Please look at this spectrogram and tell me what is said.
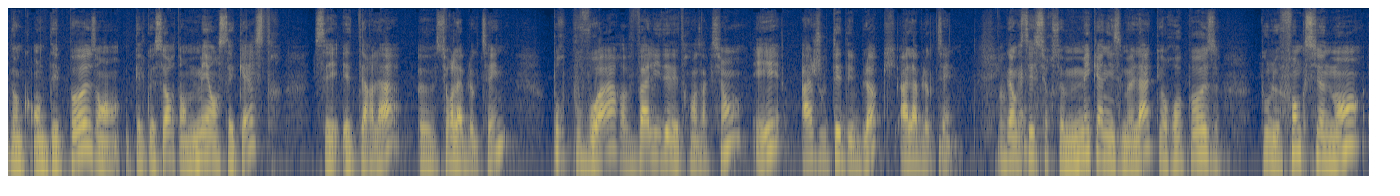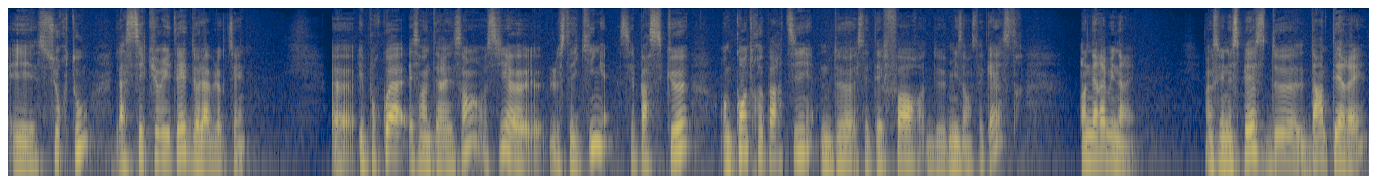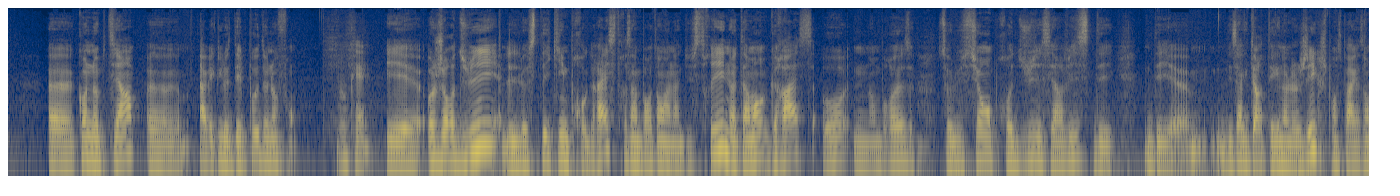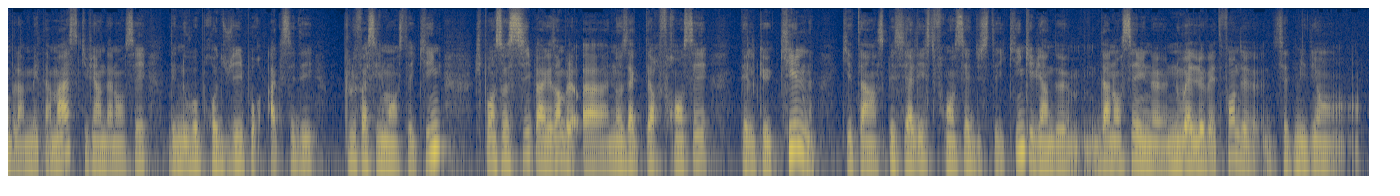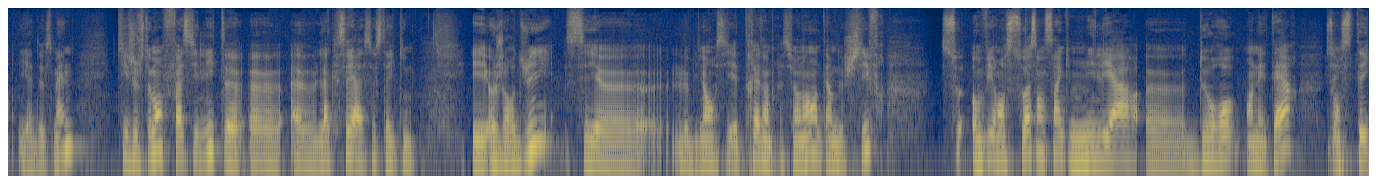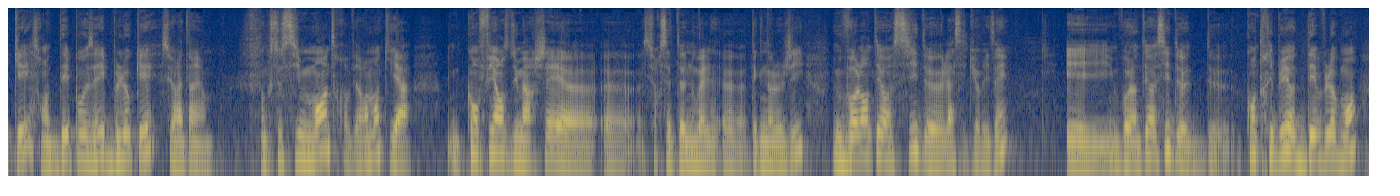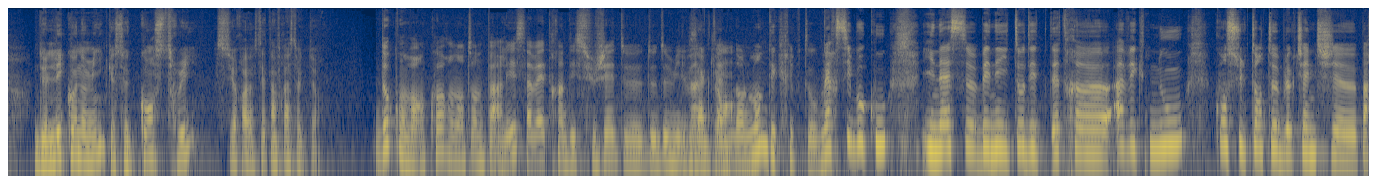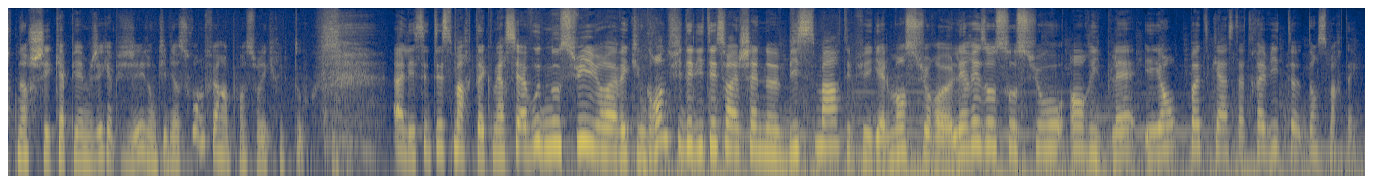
donc, on dépose, en quelque sorte, on met en séquestre ces Ethers-là sur la blockchain pour pouvoir valider des transactions et ajouter des blocs à la blockchain. Donc c'est sur ce mécanisme-là que repose tout le fonctionnement et surtout la sécurité de la blockchain. Euh, et pourquoi est-ce intéressant aussi euh, le staking? C'est parce que en contrepartie de cet effort de mise en séquestre, on est rémunéré. Donc c'est une espèce d'intérêt euh, qu'on obtient avec le dépôt de nos fonds. Et euh, aujourd'hui, le staking progresse, très important dans l'industrie, notamment grâce aux nombreuses solutions, produits et services des, euh, des, acteurs technologiques. Je pense par exemple à Metamask qui vient d'annoncer des nouveaux produits pour accéder plus facilement au staking. Je pense aussi par exemple à nos acteurs français tels que Kiln, qui est un spécialiste français du staking, qui vient d'annoncer une nouvelle levée de fonds de 17 millions il y a deux semaines, qui justement facilite euh, l'accès à ce staking. Et aujourd'hui, euh, le bilan aussi est très impressionnant en termes de chiffres. environ 65 milliards euh, d'euros en Ether sont stakés, sont déposés, bloqués sur Ethereum. Donc ceci montre vraiment qu'il y a une confiance du marché euh, sur cette nouvelle technologie, une volonté aussi de la sécuriser et une volonté aussi de, de contribuer au développement de l'économie qui se construit sur cette infrastructure. Donc on va encore en entendre parler, ça va être un des sujets de, 2024 dans le monde des cryptos. Merci beaucoup Inès Beneito d'être euh, avec nous, consultante blockchain euh, partner chez KPMG, KPG, donc qui vient souvent nous faire un point sur les cryptos. Allez, c'était Smart Tech. Merci à vous de nous suivre avec une grande fidélité sur la chaîne Bismart et puis également sur euh, les réseaux sociaux, en replay et en podcast. À très vite dans Smart Tech.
